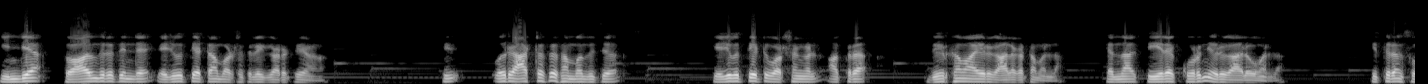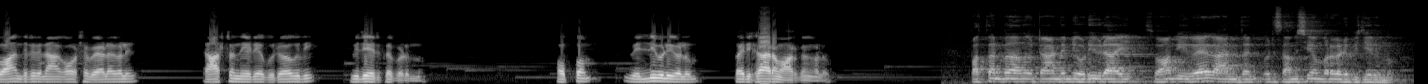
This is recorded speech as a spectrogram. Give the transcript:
ഇന്ത്യ സ്വാതന്ത്ര്യത്തിന്റെ എഴുപത്തിയെട്ടാം വർഷത്തിലേക്ക് കടക്കുകയാണ്. ഒരു രാഷ്ട്രത്തെ സംബന്ധിച്ച് എഴുപത്തിയെട്ട് വർഷങ്ങൾ അത്ര ദീർഘമായൊരു കാലഘട്ടമല്ല. എന്നാൽ തീരെ കുറഞ്ഞൊരു കാലവുമല്ല. ഇത്തരം സ്വാതന്ത്ര്യ ദിനാഘോഷ വേളകളിൽ രാഷ്ട്രം നേടിയ പുരോഗതി വിലയിരുത്തപ്പെടുന്നു. ഒപ്പം വെല്ലുവിളികളും പരിഹാരമാർഗങ്ങളും. പത്തൊൻപതാം നൂറ്റാണ്ടിന്റെ ഒടുവിലായി സ്വാമി വിവേകാനന്ദൻ ഒരു സംശയം പ്രകടിപ്പിച്ചിരുന്നു.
